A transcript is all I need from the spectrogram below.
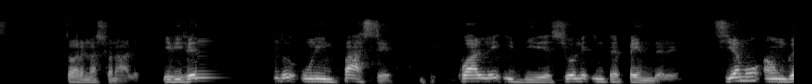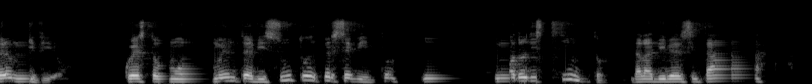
storia nazionale e vivendo un impasse di quale direzione intraprendere. Siamo a un gran bivio. Questo momento è vissuto e percepito in, in modo distinto dalla diversità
